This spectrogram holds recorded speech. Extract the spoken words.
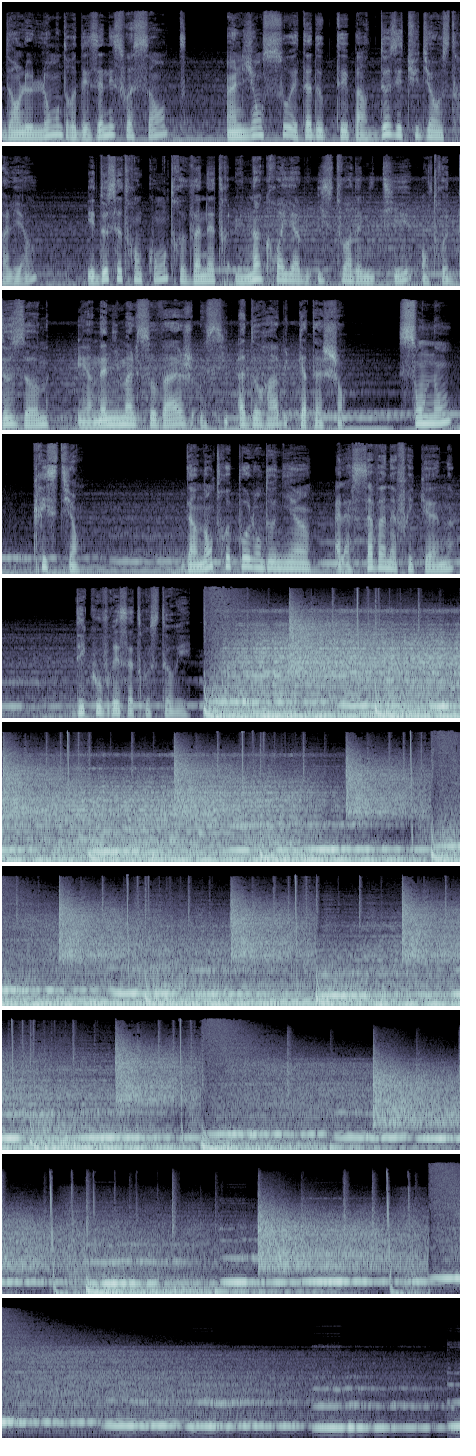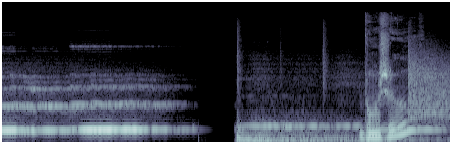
Dans le Londres des années 60, un lionceau est adopté par deux étudiants australiens, et de cette rencontre va naître une incroyable histoire d'amitié entre deux hommes et un animal sauvage aussi adorable qu'attachant. Son nom, Christian. D'un entrepôt londonien à la savane africaine, découvrez sa true story. Bonjour,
